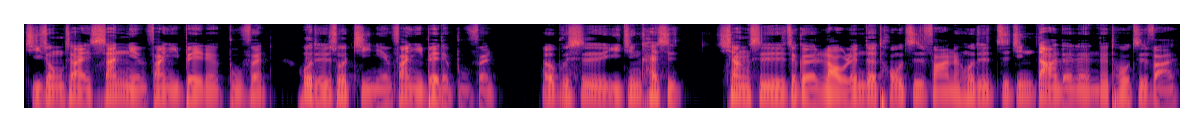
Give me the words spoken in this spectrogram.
集中在三年翻一倍的部分，或者是说几年翻一倍的部分，而不是已经开始。像是这个老人的投资法呢，或者是资金大的人的投资法，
